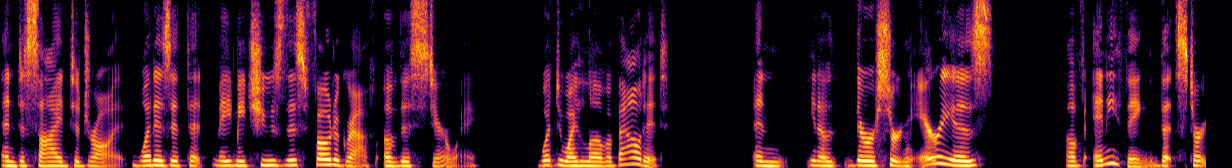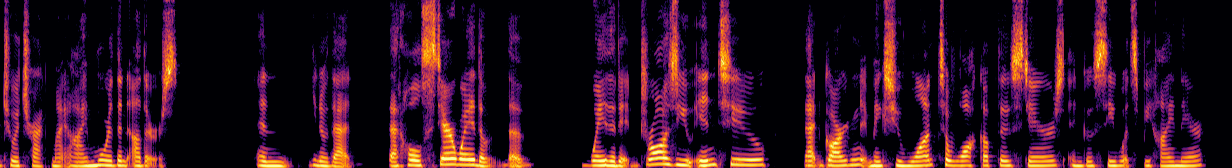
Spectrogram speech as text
and decide to draw it? What is it that made me choose this photograph of this stairway? What do I love about it? And, you know, there are certain areas of anything that start to attract my eye more than others. And you know that that whole stairway, the the way that it draws you into that garden, it makes you want to walk up those stairs and go see what's behind there.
